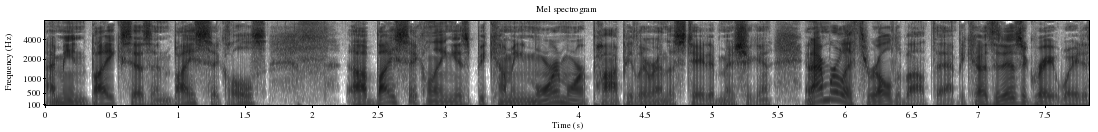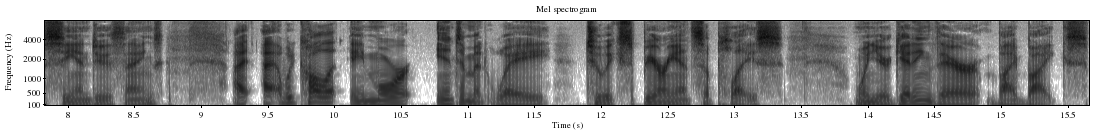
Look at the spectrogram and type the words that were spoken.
I mean bikes as in bicycles, uh, bicycling is becoming more and more popular in the state of Michigan. And I'm really thrilled about that because it is a great way to see and do things. I, I would call it a more intimate way to experience a place when you're getting there by bikes.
